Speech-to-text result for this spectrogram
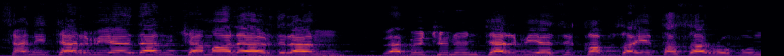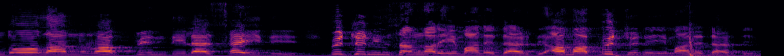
seni terbiye eden, kemale erdiren ve bütünün terbiyesi, kabzayı tasarrufunda olan Rabbin dileseydi, bütün insanlar iman ederdi ama bütünü iman ederdi.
